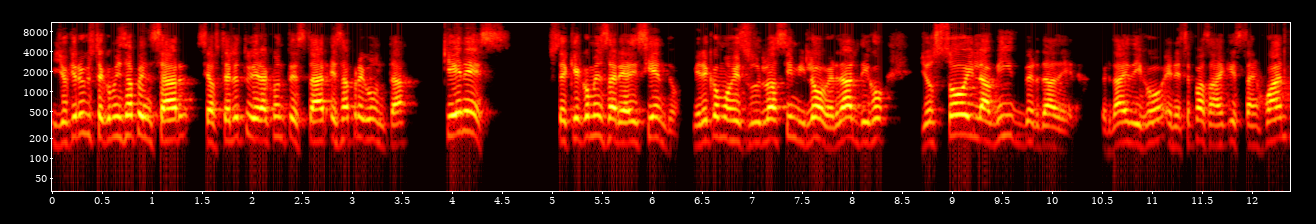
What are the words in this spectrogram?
Y yo quiero que usted comience a pensar, si a usted le tuviera que contestar esa pregunta, ¿quién es? ¿Usted qué comenzaría diciendo? Mire cómo Jesús lo asimiló, ¿verdad? Dijo, yo soy la vid verdadera, ¿verdad? Y dijo en ese pasaje que está en Juan,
